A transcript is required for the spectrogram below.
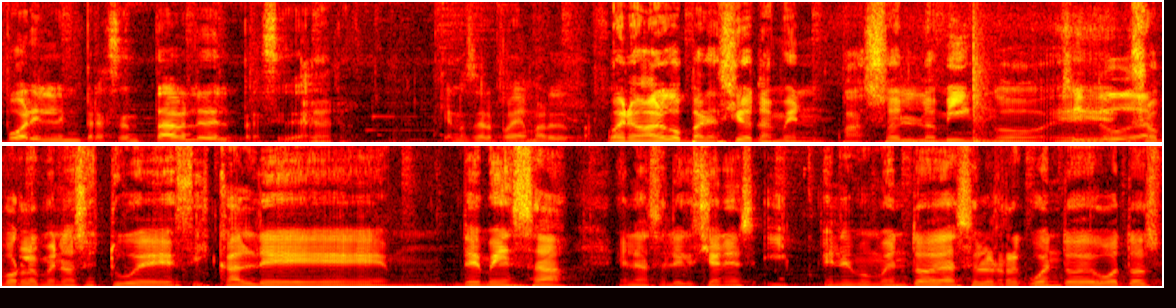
por el impresentable del presidente. Claro. Que no se le puede llamar de otra forma. Bueno, algo parecido también pasó el domingo. Sin Eh, duda. Yo por lo menos estuve fiscal de, de mesa en las elecciones y en el momento de hacer el recuento de votos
